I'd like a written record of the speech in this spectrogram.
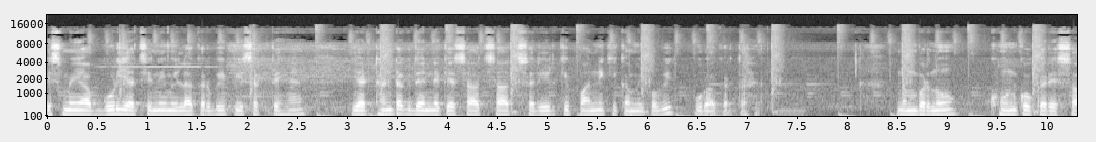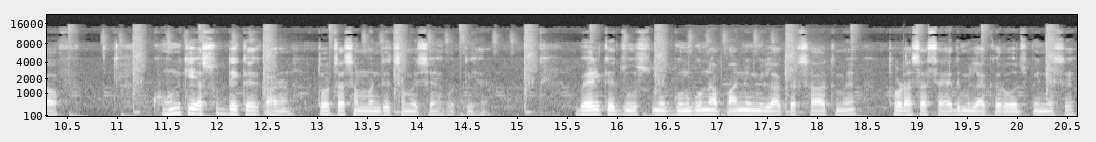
इसमें आप गुड़ या चीनी मिलाकर भी पी सकते हैं यह ठंडक देने के साथ साथ शरीर की पानी की कमी को भी पूरा करता है। नंबर नौ, खून को करे साफ़। खून की अशुद्धि के कारण त्वचा संबंधित समस्याएँ होती है। बेल के जूस में गुनगुना पानी मिलाकर साथ में थोड़ा सा शहद मिलाकर रोज़ पीने से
